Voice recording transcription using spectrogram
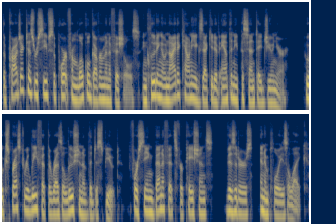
The project has received support from local government officials, including Oneida County Executive Anthony Picente Jr., who expressed relief at the resolution of the dispute, foreseeing benefits for patients, visitors, and employees alike.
